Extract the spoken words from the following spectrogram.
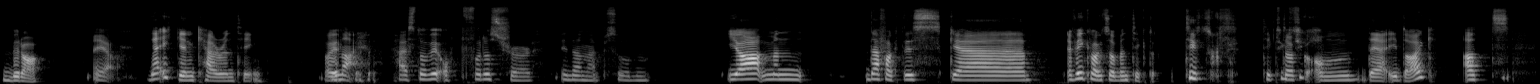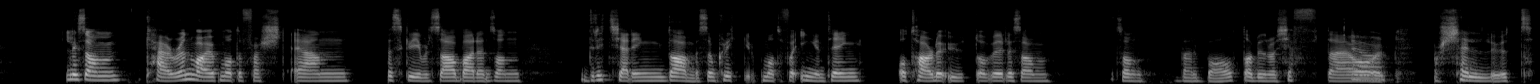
Bra. Ja. Det er ikke en Karen-ting. Nei. Her står vi opp for oss sjøl i denne episoden. Ja, men det er faktisk eh, Jeg fikk faktisk opp en TikTok, TikTok, TikTok om det i dag. At liksom Karen var jo på en måte først en beskrivelse av bare en sånn drittkjerring dame som klikker på en måte for ingenting, og tar det utover liksom sånn verbalt, da begynner å kjefte og, og skjelle ut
